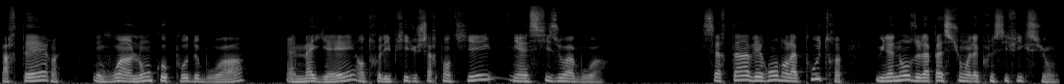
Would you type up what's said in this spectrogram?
Par terre, on voit un long copeau de bois, un maillet entre les pieds du charpentier et un ciseau à bois. Certains verront dans la poutre une annonce de la passion et la crucifixion,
